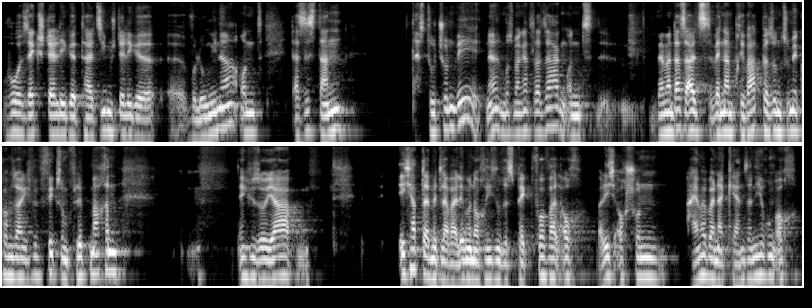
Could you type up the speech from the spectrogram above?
hohe sechsstellige, teils siebenstellige äh, Volumina und das ist dann, das tut schon weh, ne, muss man ganz klar sagen. Und äh, wenn man das als, wenn dann Privatpersonen zu mir kommen und sagen, ich will Fix und Flip machen, denke ich mir so, ja, ich habe da mittlerweile immer noch riesen Respekt vor, weil auch, weil ich auch schon einmal bei einer Kernsanierung auch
